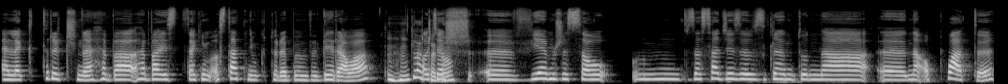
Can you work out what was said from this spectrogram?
elektryczne chyba, chyba jest takim ostatnim, które bym wybierała. Mhm, dlaczego? Chociaż e, wiem, że są w zasadzie ze względu na, e, na opłaty,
